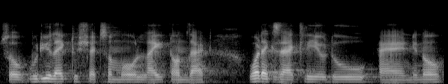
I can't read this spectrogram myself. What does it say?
So would you like to shed some more light on that? What exactly you do and, you know,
